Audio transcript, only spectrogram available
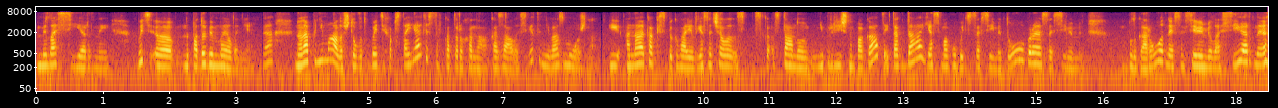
милосердной, быть э, наподобие Мелани. Да? Но она понимала, что вот в этих обстоятельствах, в которых она оказалась, это невозможно. И она, как себе говорила, я сначала стану неприлично богатой, тогда я смогу быть со всеми добрая, со всеми благородная, со всеми милосердная.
